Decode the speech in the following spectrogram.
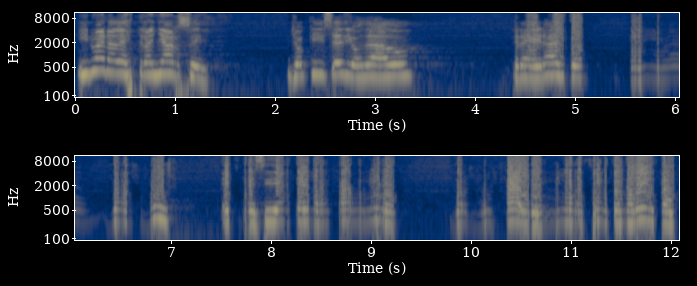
Y no era de extrañarse. Yo quise, Diosdado, traer algo que dijo George Bush, expresidente de los Estados Unidos, George Bush en 1990,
